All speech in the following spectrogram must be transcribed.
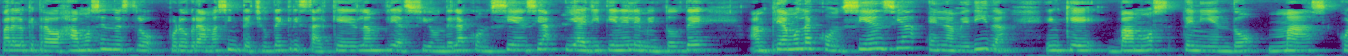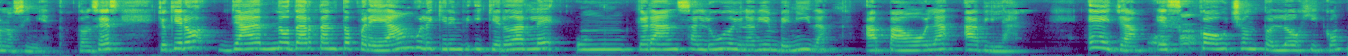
para lo que trabajamos en nuestro programa Sin Techos de Cristal, que es la ampliación de la conciencia y allí tiene elementos de Ampliamos la conciencia en la medida en que vamos teniendo más conocimiento. Entonces, yo quiero ya no dar tanto preámbulo y quiero, darle un gran saludo y una bienvenida a Paola Avilán. Ella es coach ontológico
